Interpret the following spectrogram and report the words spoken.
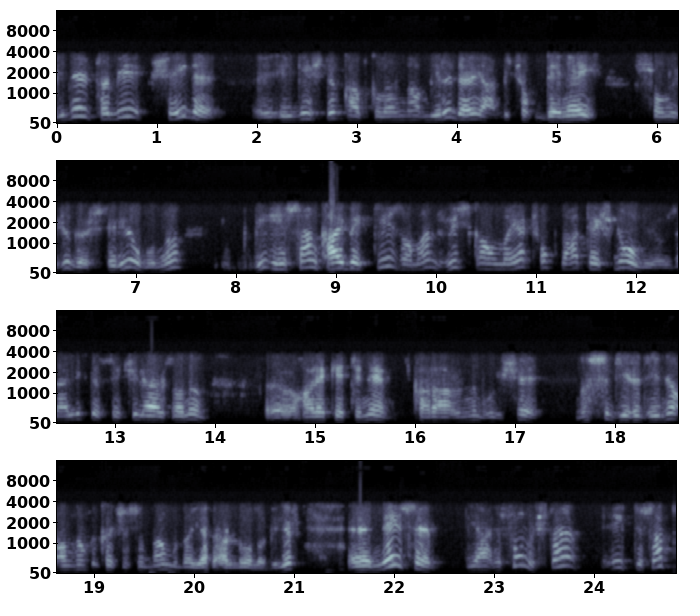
bir de tabii şey de e, ilginçtir katkılarından biri de yani birçok deney sonucu gösteriyor bunu. Bir insan kaybettiği zaman risk almaya çok daha teşne oluyor. Özellikle Seçil Erzan'ın e, hareketini, kararını bu işe nasıl girdiğini anlamak açısından bu da yararlı olabilir. E, neyse yani sonuçta iktisat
